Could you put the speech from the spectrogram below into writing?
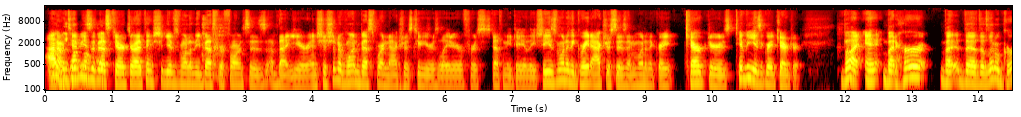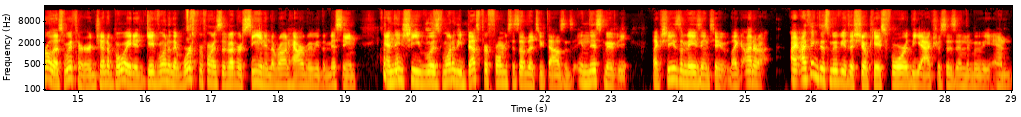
I Uh, know we don't Tibby's the best character. I think she gives one of the best performances of that year, and she should have won Best Supporting Actress two years later for Stephanie Daley. She's one of the great actresses and one of the great characters. Tibby is a great character, but and but her but the the little girl that's with her, Jenna Boyd, it gave one of the worst performances I've ever seen in the Ron Howard movie, The Missing, and then she was one of the best performances of the 2000s in this movie. Like she's amazing too. Like I don't know. I, I think this movie is a showcase for the actresses in the movie, and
